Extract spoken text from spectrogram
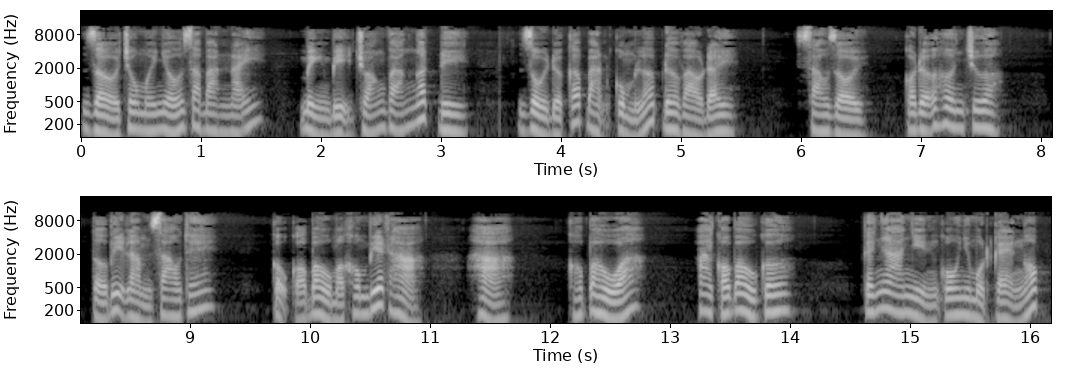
Giờ Châu mới nhớ ra ban nãy, Mình bị choáng váng ngất đi, Rồi được các bạn cùng lớp đưa vào đây. Sao rồi? Có đỡ hơn chưa? Tớ bị làm sao thế? Cậu có bầu mà không biết hả? Hả? Có bầu á? Ai có bầu cơ? Cái Nga nhìn cô như một kẻ ngốc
